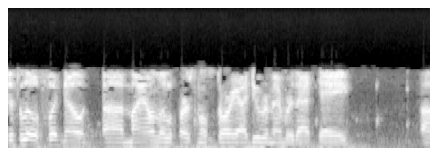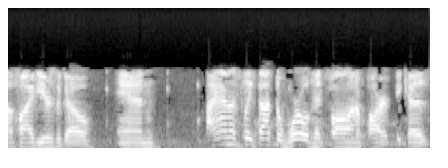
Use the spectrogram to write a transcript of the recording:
just a little footnote, uh, my own little personal story. I do remember that day uh, five years ago, and I honestly thought the world had fallen apart because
